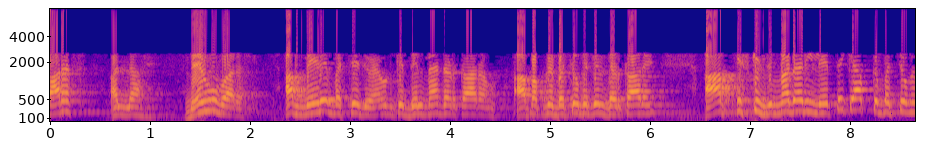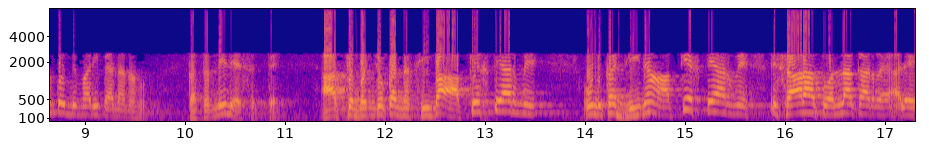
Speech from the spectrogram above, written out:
وارث اللہ ہے، میں ہوں وارث۔ اب میرے بچے جو ہیں، ان کے دل میں دڑکا رہا ہوں۔ آپ اپنے بچوں کے دل دڑکا رہے ہیں۔ آپ اس کی ذمہ داری لیتے کہ آپ کے بچوں میں کوئی بیماری پیدا نہ ہو۔ قتل نہیں لے سکتے۔ آپ کے بچوں کا نصیبہ آپ کے اختیار میں ان کا جینا آپ کے اختیار میں سارا تو اللہ کر رہے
